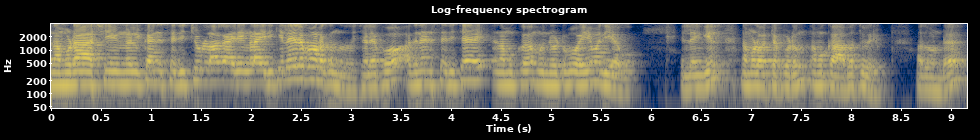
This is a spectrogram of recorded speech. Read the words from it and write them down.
നമ്മുടെ ആശയങ്ങൾക്കനുസരിച്ചുള്ള കാര്യങ്ങളായിരിക്കില്ല ചിലപ്പോൾ നടക്കുന്നത്. ചിലപ്പോൾ അതിനനുസരിച്ച് നമുക്ക് മുന്നോട്ട് പോയേ മതിയാകും. അല്ലെങ്കിൽ നമ്മൾ ഒറ്റപ്പെടും നമുക്ക് ആപത്ത് വരും. അതുകൊണ്ട്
